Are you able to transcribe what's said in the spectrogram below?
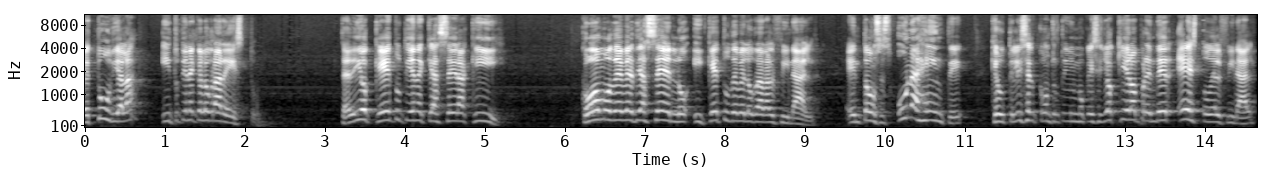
estudiala y tú tienes que lograr esto. Te digo qué tú tienes que hacer aquí, cómo debes de hacerlo y qué tú debes lograr al final. Entonces, una gente que utiliza el constructivismo, que dice, yo quiero aprender esto del final,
